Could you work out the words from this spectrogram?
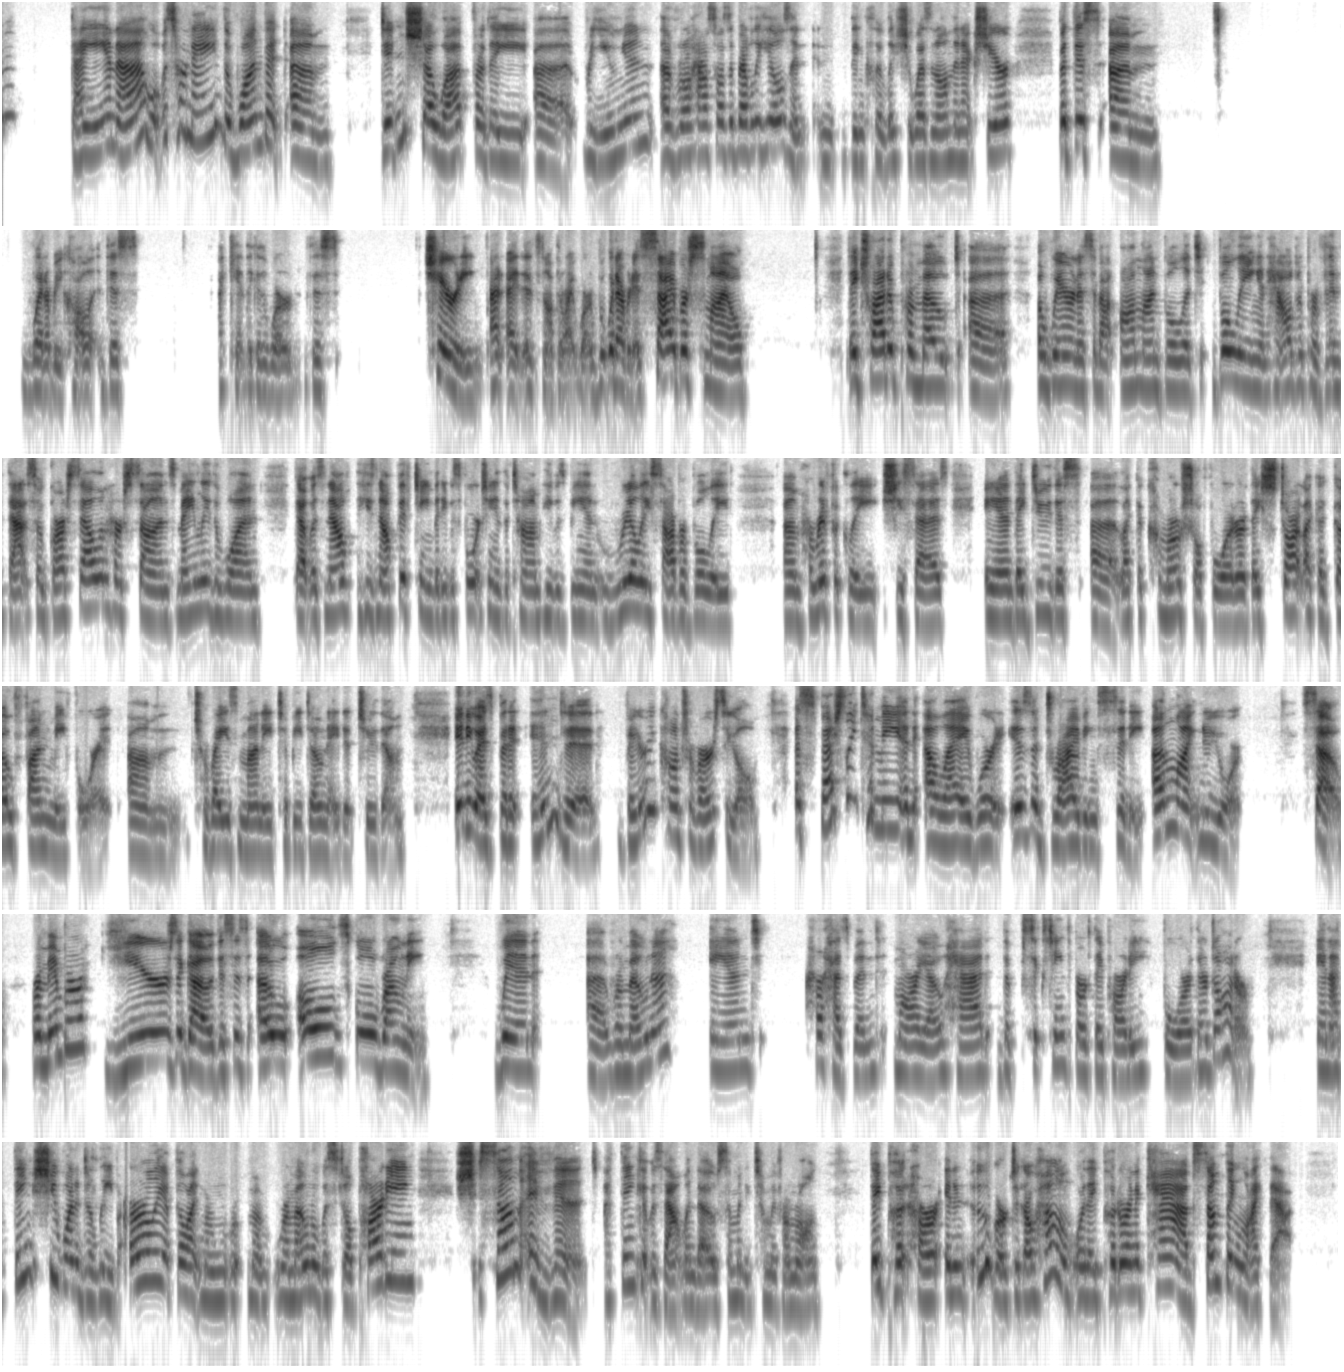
Diana. What was her name? The one that um, didn't show up for the uh, reunion of Real Housewives of Beverly Hills, and, and then clearly she wasn't on the next year. But this um, whatever you call it, this, I can't think of the word, this charity, I, I, it's not the right word, but whatever it is, Cyber Smile. They try to promote uh, awareness about online bullying and how to prevent that. So Garcelle and her sons, mainly the one that was now, he's now 15, but he was 14 at the time, he was being really cyber bullied um, horrifically, she says, and they do this uh, like a commercial for it, or they start like a GoFundMe for it um, to raise money to be donated to them. Anyways, but it ended very controversial, especially to me in LA, where it is a driving city, unlike New York. So remember years ago, this is oh, old school RHONY when uh, Ramona and her husband, Mario, had the 16th birthday party for their daughter. And I think she wanted to leave early. I feel like Ramona was still partying. She, some event, I think it was that one though. Somebody tell me if I'm wrong. They put her in an Uber to go home, or they put her in a cab, something like that.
